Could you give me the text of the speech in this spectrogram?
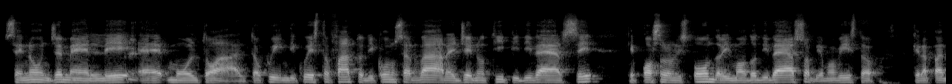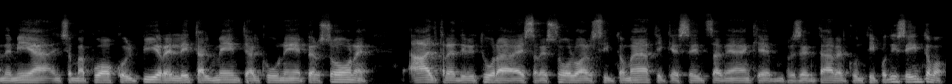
se non gemelli, è molto alto. Quindi questo fatto di conservare genotipi diversi che possono rispondere in modo diverso, abbiamo visto che la pandemia insomma, può colpire letalmente alcune persone, altre addirittura essere solo asintomatiche senza neanche presentare alcun tipo di sintomo.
